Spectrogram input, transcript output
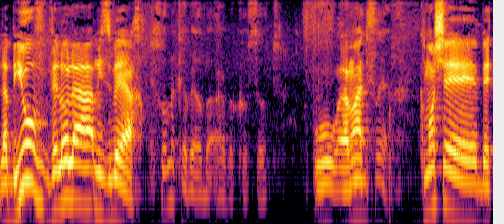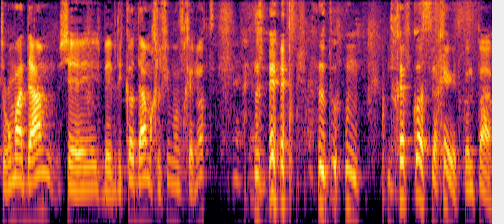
לביוב ולא למזבח. איך הוא מקבל בארבע כוסות? הוא עמד... כמו שבתרומת דם, שבבדיקות דם מחליפים מבחנות, הוא דוחף כוס אחרת כל פעם.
